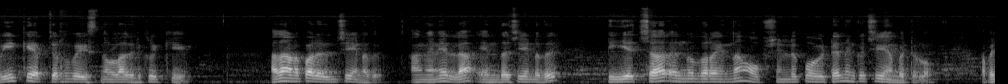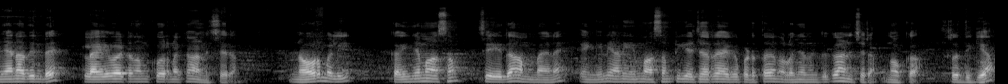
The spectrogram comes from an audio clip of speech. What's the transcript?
റീ ക്യാപ്ചർ ഫേസ് എന്നുള്ള അതിൽ ക്ലിക്ക് ചെയ്യും. അതാണ് പലരും ചെയ്യണത്. അങ്ങനെയല്ല എന്താ ചെയ്യേണ്ടത് ടി എച്ച് ആർ എന്ന് പറയുന്ന ഓപ്ഷനിൽ പോയിട്ടേ നിങ്ങൾക്ക് ചെയ്യാൻ പറ്റുള്ളൂ. അപ്പോൾ ഞാൻ അതിന്റെ ലൈവായിട്ട് നമുക്ക് ഒരെണ്ണം കാണിച്ചു തരാം. നോർമലി കഴിഞ്ഞ മാസം ചെയ്ത അമ്മേനെ എങ്ങനെയാണ് ഈ മാസം ടി എച്ച് ആർ രേഖപ്പെടുത്തുക എന്നുള്ളത് ഞാൻ നിങ്ങൾക്ക് കാണിച്ചു തരാം. നോക്കാം. ശ്രദ്ധിക്കുക.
